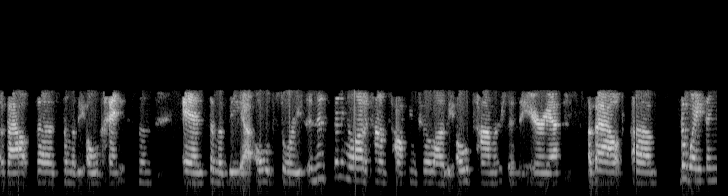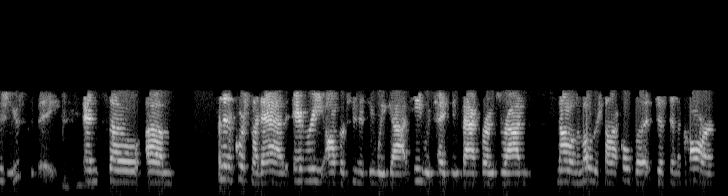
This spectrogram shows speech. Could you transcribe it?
about uh, some of the old haints and and some of the uh, old stories, and then spending a lot of time talking to a lot of the old timers in the area about um, the way things used to be. And so um, And then, of course, my dad, every opportunity we got, he would take me back roads riding, not on the motorcycle, but just in the car,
